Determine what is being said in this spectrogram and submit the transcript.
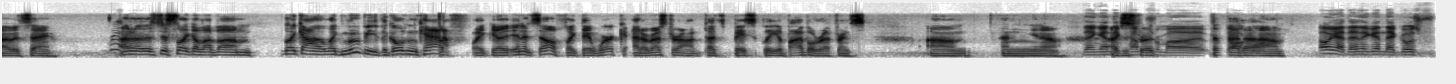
I would say. I don't know. There's just like a lot of um, like uh, like movie, The Golden Calf, like uh, in itself, like they work at a restaurant that's basically a Bible reference. Um, and you know, Then again, I that just comes wrote from uh, that, Dogma. um, oh, yeah, then again, that goes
